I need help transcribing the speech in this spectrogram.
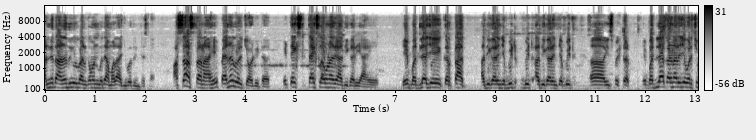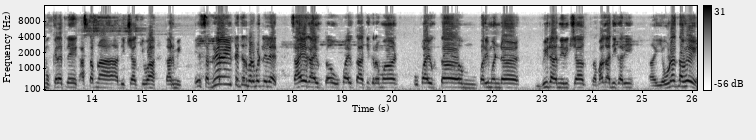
अन्यथा अनधिकृत बांधकामांमध्ये आम्हाला अजिबात इंटरेस्ट नाही. असं असताना हे पॅनलवरचे ऑडिटर हे टॅक्स टॅक्स लावणारे अधिकारी आहेत. हे बदल्या जे करतात अधिकाऱ्यांच्या बीट बीट अधिकाऱ्यांच्या बीट इन्स्पेक्टर हे बदल्या करणारे जे वरचे मुख्यालयातले आस्थापना अधीक्षक किंवा कार्मिक हे सगळे त्याच्यात भरबटलेले आहेत. सहाय्यक आयुक्त उपायुक्त अतिक्रमण उपायुक्त परिमंडळ बीट निरीक्षक प्रभाग अधिकारी एवढंच नव्हे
